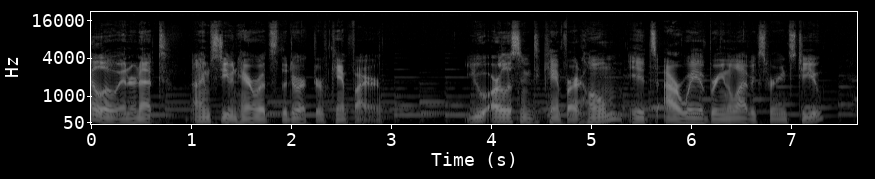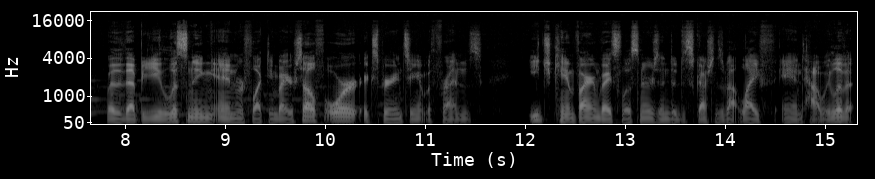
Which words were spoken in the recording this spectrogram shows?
Hello, Internet. I'm Stephen Harowitz, the director of Campfire. You are listening to Campfire at Home. It's our way of bringing a live experience to you, whether that be listening and reflecting by yourself or experiencing it with friends. Each campfire invites listeners into discussions about life and how we live it.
